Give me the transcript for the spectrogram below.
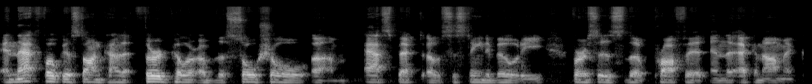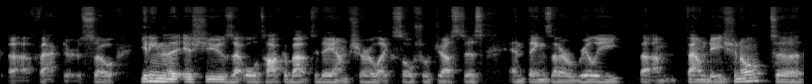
And that focused on kind of that third pillar of the social um, aspect of sustainability versus the profit and the economic uh, factors. So, getting the issues that we'll talk about today, I'm sure, like social justice and things that are really um, foundational to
